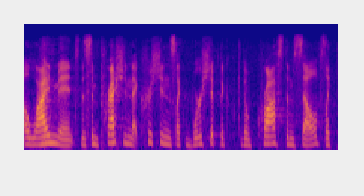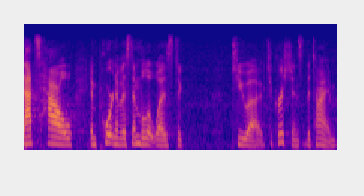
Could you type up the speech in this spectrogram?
alignment, this impression that Christians like worship the, the cross themselves, like that's how important of a symbol it was to, to, uh, to Christians at the time.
